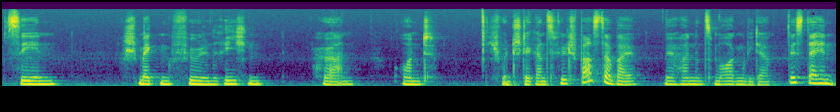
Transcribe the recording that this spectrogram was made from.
sehen, schmecken, fühlen, riechen, hören. Und ich wünsche dir ganz viel Spaß dabei. Wir hören uns morgen wieder. Bis dahin.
